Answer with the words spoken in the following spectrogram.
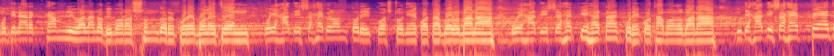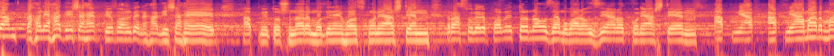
মদিনার কামলিওয়ালা নবী বড় সুন্দর করে বলেছেন, ওই হাজি সাহেবের অন্তরে কষ্ট নিয়ে কথা বলবা না, ওই হাজি সাহেবকে হাঁটা করে কথা বলবা না। যদি হাজি সাহেব পেয়ে যান, তাহলে হাজি সাহেবকে বলবেন, হাজি সাহেব, আপনি তো সোনার মদিনায় হজ করে আসতেন, রাসুলের পবিত্র রওজা মুবারক জিয়ারত করে আসতেন। আপনি আপনি আমার মা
